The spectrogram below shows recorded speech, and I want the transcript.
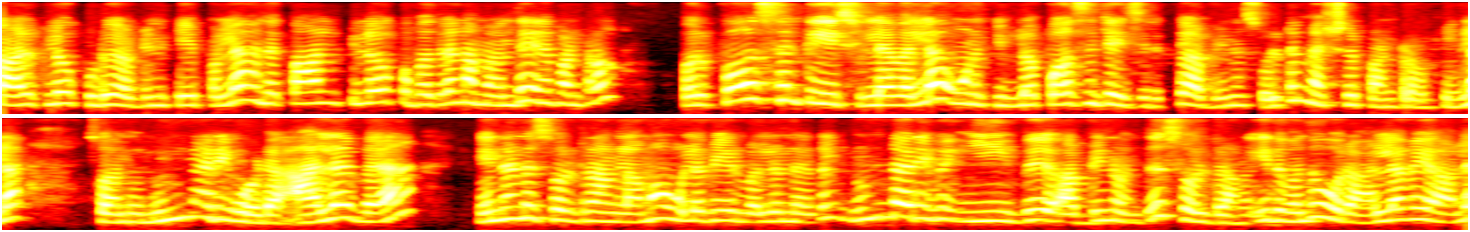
கால் கிலோ கொடு அப்படின்னு கேட்போம்ல. அந்த கால் கிலோக்கு பதிலாக நம்ம வந்து என்ன பண்றோம்? ஒரு பெர்சன்டேஜ் லெவல்ல உனக்கு இவ்வளவு பெர்சன்டேஜ் இருக்கு அப்படின்னு சொல்லிட்டு மெஷர் பண்றோம் ஓகேங்களா சோ அந்த நுண்ணறிவோட அளவை என்னென்ன சொல்றாங்களாமா? உளவியல் வல்லுநர்கள் நுண்ணறிவு ஈவு அப்படின்னு வந்து சொல்றாங்க. இது வந்து ஒரு அளவையால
